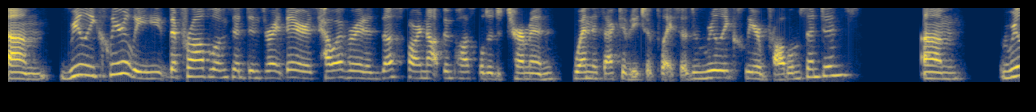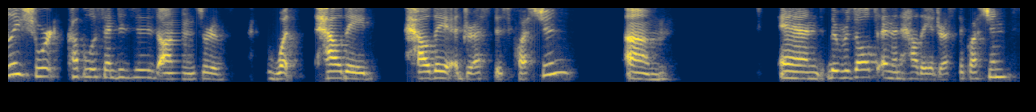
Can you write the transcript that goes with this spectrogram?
um, really clearly, the problem sentence right there is, however, it has thus far not been possible to determine when this activity took place. So it's a really clear problem sentence. Um, really short couple of sentences on sort of what how they how they address this question um, and the result and then how they address the question.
